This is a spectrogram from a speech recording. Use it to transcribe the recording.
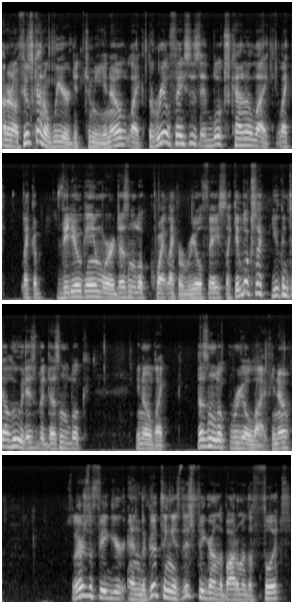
I don't know, it feels kind of weird to me, you know? Like, the real faces, it looks kind of like, like, like a video game where it doesn't look quite like a real face. Like, it looks like you can tell who it is, but it doesn't look, you know, like, doesn't look real life, you know? So there's the figure, and the good thing is this figure on the bottom of the foot,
